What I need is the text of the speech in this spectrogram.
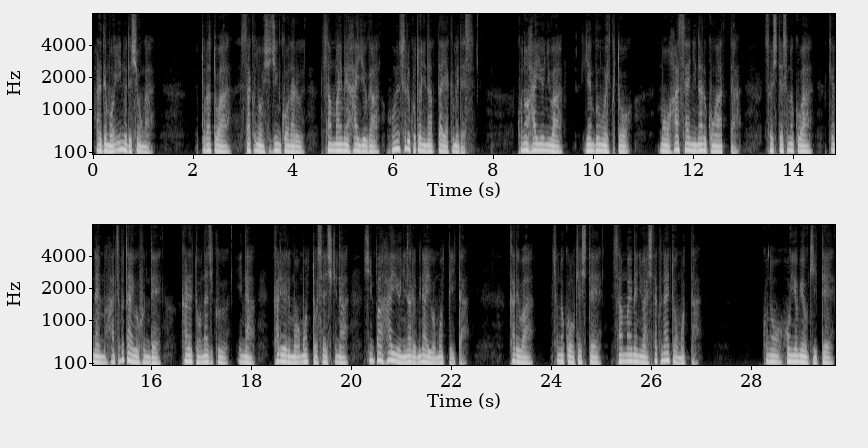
あれでもいいのでしょうが、虎とは作の主人公なる三枚目俳優が扮することになった役目です。この俳優には原文を引くと、もう8歳になる子があった。そしてその子は去年初舞台を踏んで、彼と同じく稲、彼よりももっと正式な審判俳優になる未来を持っていた。彼はその子を決して三枚目にはしたくないと思った。この本読みを聞いて、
